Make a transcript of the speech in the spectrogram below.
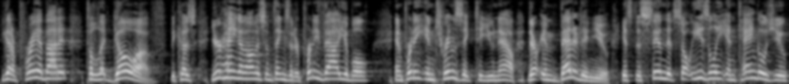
You got to pray about it to let go of because you're hanging on to some things that are pretty valuable and pretty intrinsic to you now. They're embedded in you. It's the sin that so easily entangles you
